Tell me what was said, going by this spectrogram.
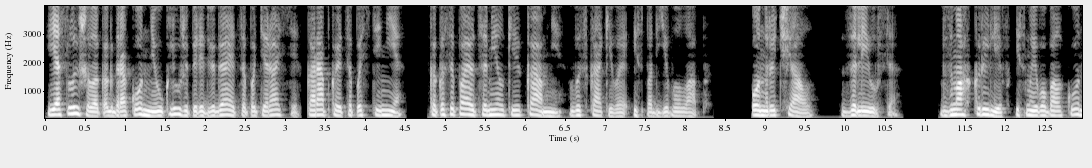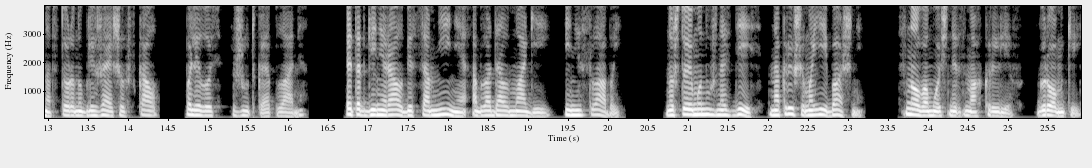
Я слышала, как дракон неуклюже передвигается по террасе, карабкается по стене, как осыпаются мелкие камни, выскакивая из-под его лап. Он рычал, злился, Взмах крыльев, и с моего балкона в сторону ближайших скал полилось жуткое пламя. Этот генерал, без сомнения, обладал магией, и не слабой. Но что ему нужно здесь, на крыше моей башни? Снова мощный взмах крыльев, громкий,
